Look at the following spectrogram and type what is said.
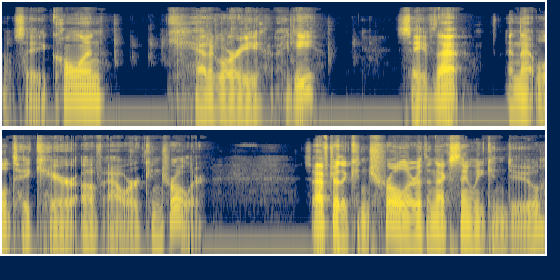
We'll say colon category ID, save that, and that will take care of our controller. So after the controller, the next thing we can do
